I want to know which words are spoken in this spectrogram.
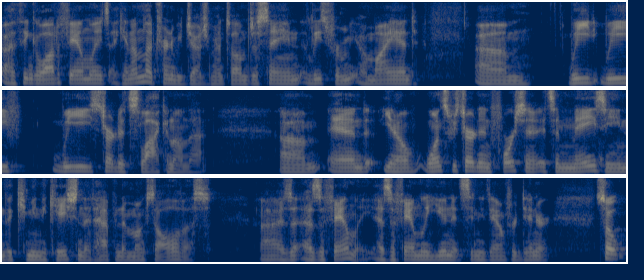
I think a lot of families. Again, I'm not trying to be judgmental. I'm just saying, at least for me on my end, um, we we we started slacking on that. Um, and you know, once we started enforcing it, it's amazing the communication that happened amongst all of us uh, as, a, as a family, as a family unit, sitting down for dinner. So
